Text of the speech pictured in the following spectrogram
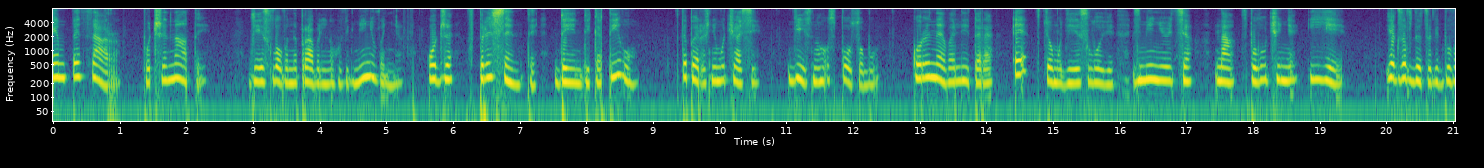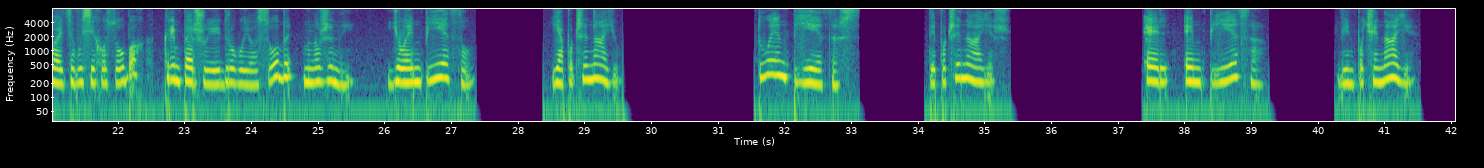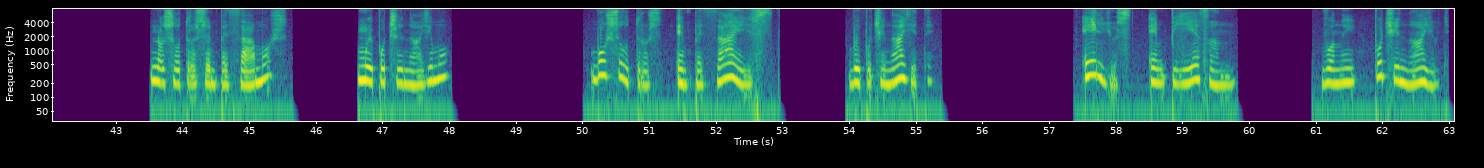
Empezar – починати. Дієслово неправильного відмінювання. Отже, в пресенте де індикативу в теперішньому часі дійсного способу коренева літера Е в цьому дієслові змінюється на сполучення «іє». Як завжди це відбувається в усіх особах, крім першої і другої особи множини. Yo. Я починаю. Tú empiezas. Ти починаєш. Él empieza. Він починає. Nosotros empezamos. Ми починаємо. Vosotros empezáis. Ви починаєте. Ellos empiezan. Вони починають.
